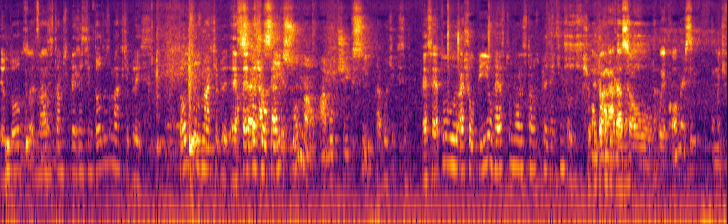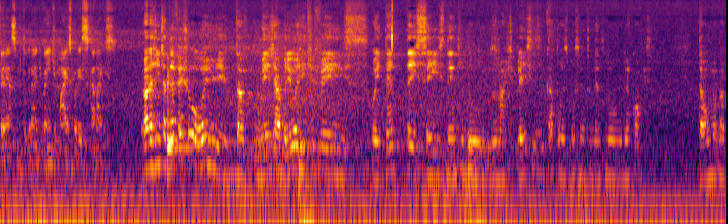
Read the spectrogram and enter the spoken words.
Eu tô, nós não, estamos presentes em todos os marketplaces. Todos os marketplaces, exceto a a Shopee. isso não, a boutique sim. A boutique, sim. Exceto a Shopee, o resto nós estamos presentes em todos. Tá Comparado complicado. só o, o e-commerce, tem uma diferença muito grande. Vende mais por esses canais? Olha, a gente até fechou hoje, tá, no mês de abril a gente fez 86 dentro do, dos marketplaces e 14% dentro do, do e-commerce. Então,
